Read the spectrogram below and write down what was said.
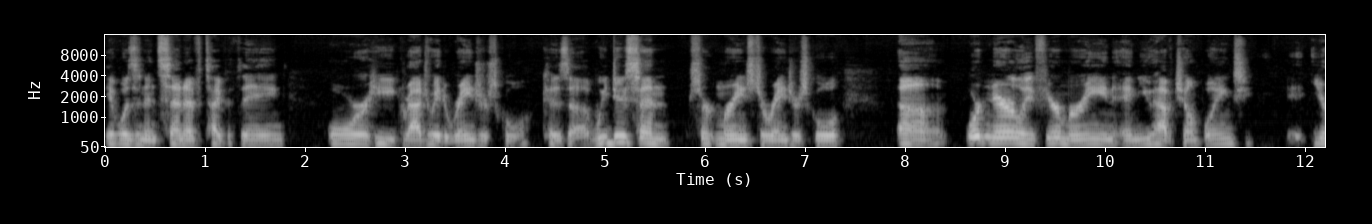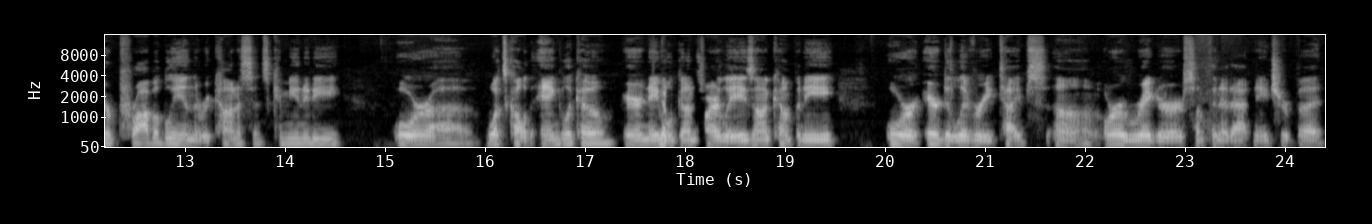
it was an incentive type of thing, or he graduated ranger school because uh, we do send certain Marines to ranger school. Uh, ordinarily, if you're a Marine and you have jump wings, you're probably in the reconnaissance community or uh, what's called Anglico, Air Naval yep. Gunfire Liaison Company, or air delivery types uh, or a rigger or something of that nature. But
